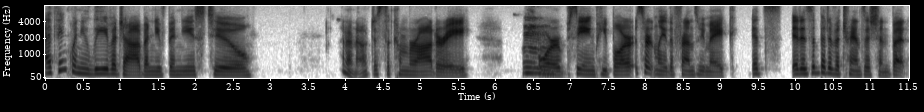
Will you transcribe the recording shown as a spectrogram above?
I think when you leave a job and you've been used to, I don't know, just the camaraderie Mm, or seeing people or certainly the friends we make it's it is a bit of a transition but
